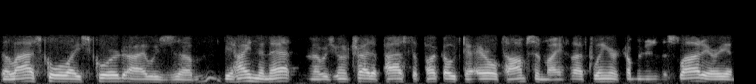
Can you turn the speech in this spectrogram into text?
The last goal I scored, I was um, behind the net, and I was going to try to pass the puck out to Errol Thompson, my left winger, coming into the slot area.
